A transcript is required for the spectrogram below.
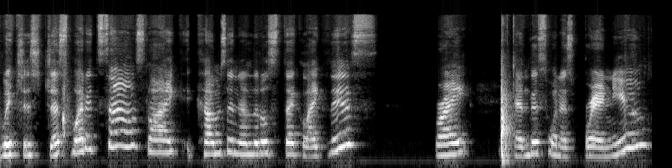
Which is just what it sounds like. It comes in a little stick like this, right? And this one is brand new.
